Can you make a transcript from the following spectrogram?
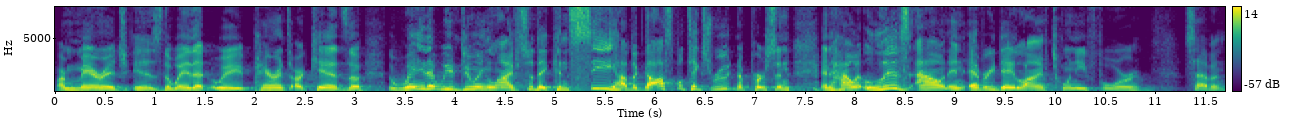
our marriage is, the way that we parent our kids, the, the way that we're doing life, so they can see how the gospel takes root in a person and how it lives out in everyday life 24 7.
